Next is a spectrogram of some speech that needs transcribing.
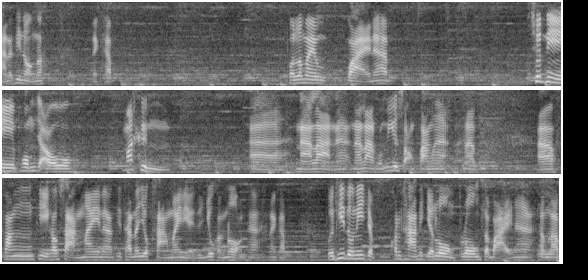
2565นะพี่น้องเนาะนะครับผลไม้หวายนะครับ ชุดนี้ผมจะเอามาขึ้นอ่านาลานนะนาลานผมมีอยู่สองฝั่งนะครับอ่าฝั่งที่เขาสั่งไม้นะที่ท่านนายกสั่งไม้เนี่ยจะอยู่ข้างนอกนะนะครับพื้นที่ตรงนี้จะค่อนข้างที่จะโล่งโปร่งสบายนะฮะสำหรับ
